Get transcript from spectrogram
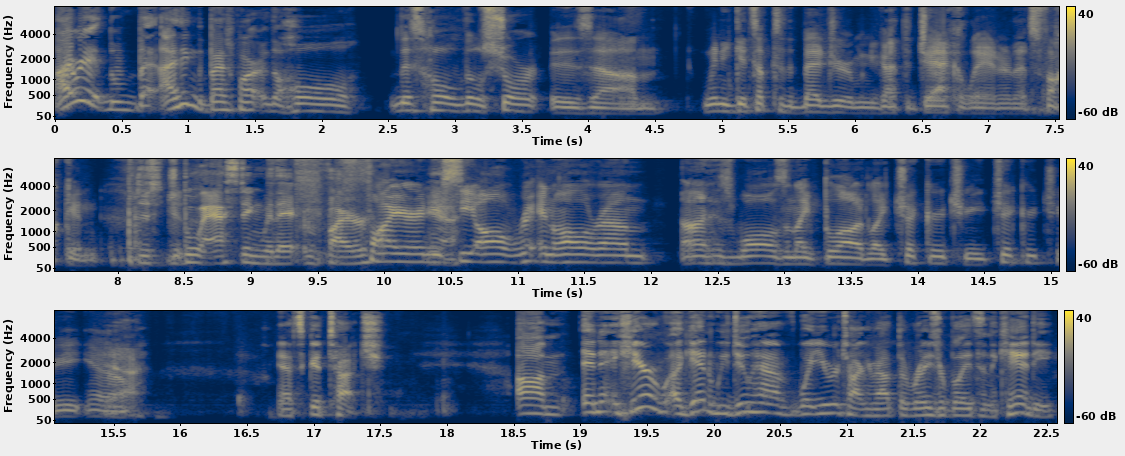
I really, I think the best part of the whole this whole little short is um when he gets up to the bedroom and you got the jack o' lantern that's fucking Just blasting with it fire. fire, and you see all written all around on his walls and like blood, like trick or treat, trick or treat, you know. Yeah, yeah, it's a good touch. Um, and here again, we do have what you were talking about the razor blades and the candy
